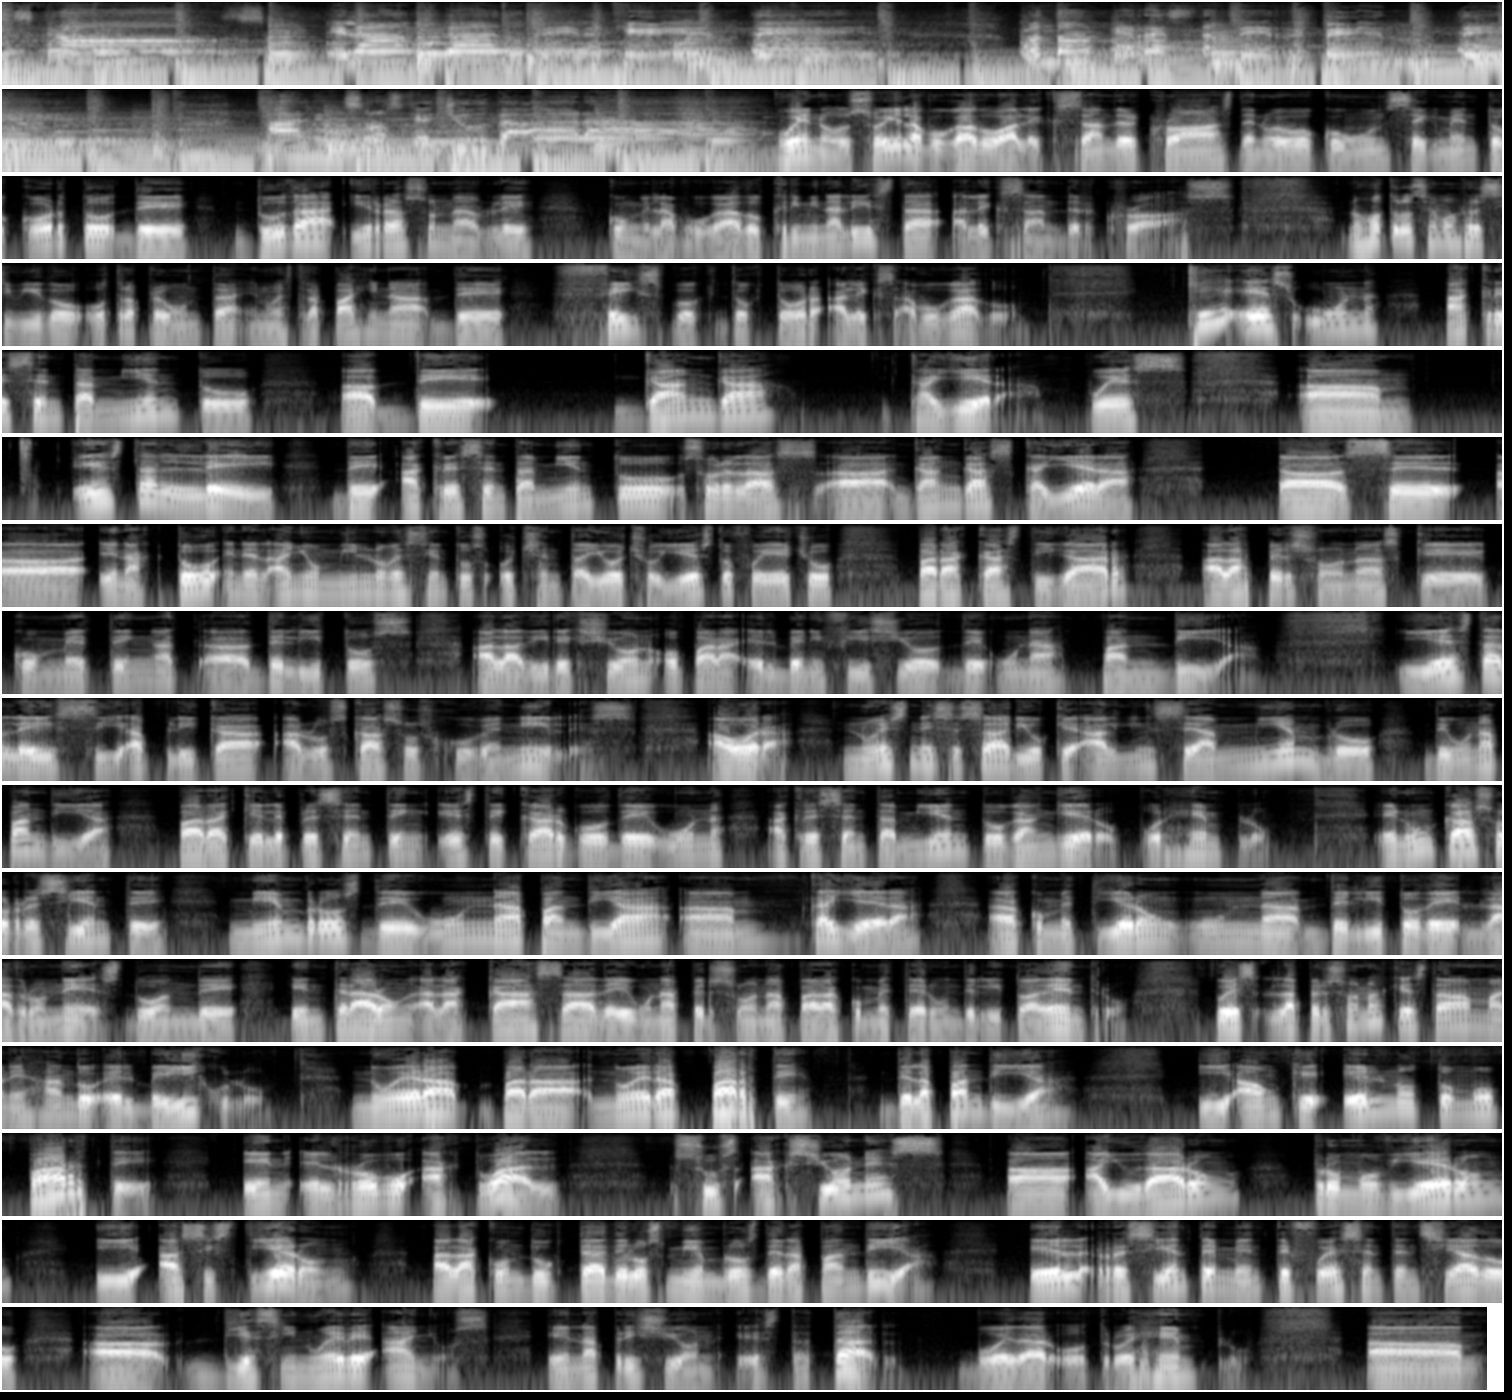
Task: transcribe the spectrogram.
Alex Cross, el abogado de la gente. Cuando te arrestan de repente, Alex Cross te ayudará. Bueno, soy el abogado Alexander Cross de nuevo con un segmento corto de Duda Irrazonable con el abogado criminalista Alexander Cross. Nosotros hemos recibido otra pregunta en nuestra página de Facebook, Doctor Alex Abogado. ¿Qué es un acrecentamiento ah, de ganga cayera? Pues esta ley de acrecentamiento sobre las ah, gangas cayera ah, se enactó en el año 1988 y esto fue hecho para castigar a las personas que cometen delitos a la dirección o para el beneficio de una pandilla. Y esta ley sí aplica a los casos juveniles. Ahora, no es necesario que alguien sea miembro de una pandilla para que le presenten este cargo de un acrecentamiento ganguero. Por ejemplo, en un caso reciente, miembros de una pandilla cayera ah, cometieron un ah, delito de ladrones, donde entraron a la casa de una persona para cometer un delito adentro. Pues la persona que estaba manejando el vehículo no era para no era parte de la pandilla y aunque él no tomó parte en el robo actual, sus acciones ah, ayudaron promovieron y asistieron a la conducta de los miembros de la pandilla. Él recientemente fue sentenciado a 19 años en la prisión estatal. Voy a dar otro ejemplo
